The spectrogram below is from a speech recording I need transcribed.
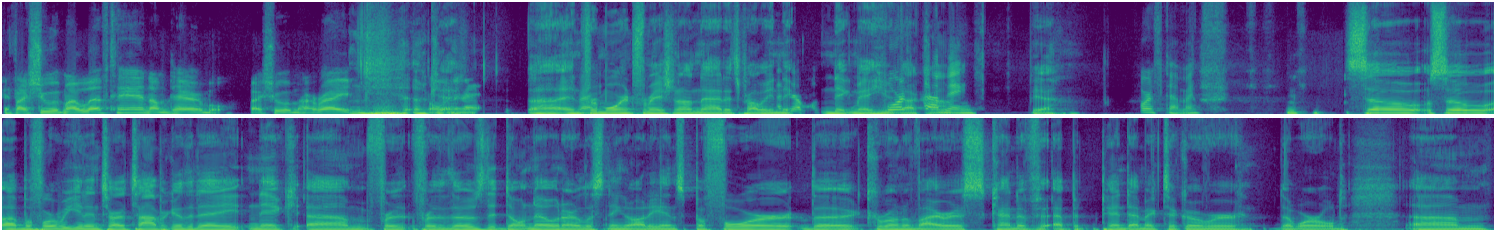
If I shoot with my left hand, I'm terrible. If I shoot with my right, Okay. Going in. Uh, and for more information on that, it's probably Nick, nickmayhew.com. Forthcoming. Yeah. Forthcoming. So, so uh, before we get into our topic of the day, Nick, um, for for those that don't know in our listening audience, before the coronavirus kind of epi- pandemic took over the world, um,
